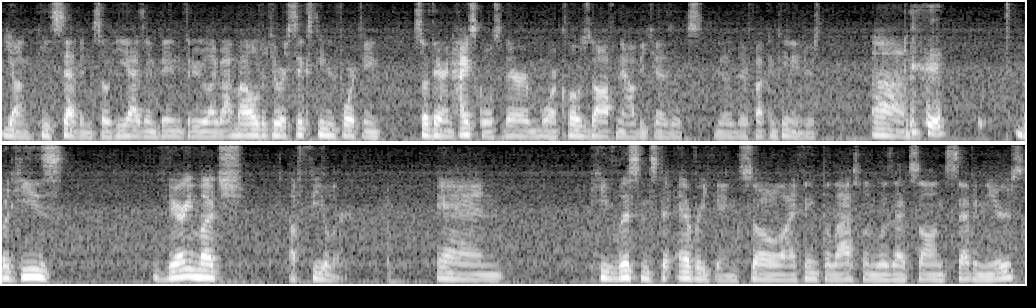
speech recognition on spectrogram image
young. He's seven, so he hasn't been through like my older two are sixteen and fourteen, so they're in high school, so they're more closed off now because it's you know they're fucking teenagers. Um, but he's very much a feeler, and he listens to everything. So I think the last one was that song Seven Years,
